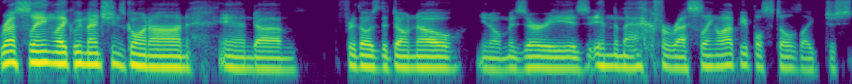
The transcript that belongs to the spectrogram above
wrestling, like we mentioned, is going on, and um, for those that don't know, you know, Missouri is in the MAC for wrestling. A lot of people still like just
